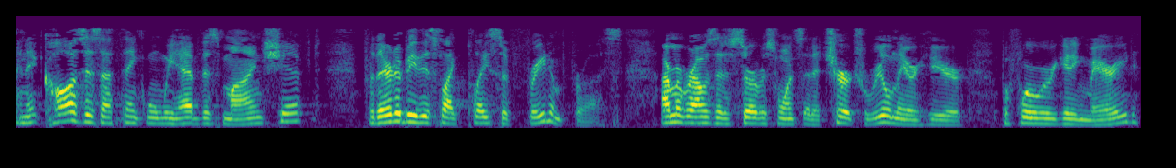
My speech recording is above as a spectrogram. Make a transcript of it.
And it causes, I think, when we have this mind shift, for there to be this like place of freedom for us. I remember I was at a service once at a church real near here before we were getting married,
